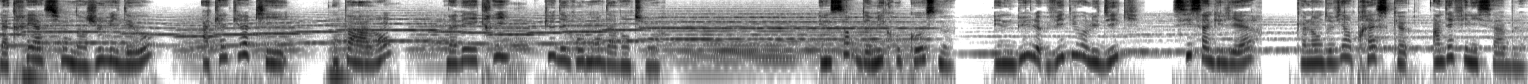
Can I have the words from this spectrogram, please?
la création d'un jeu vidéo à quelqu'un qui, auparavant, n'avait écrit que des romans d'aventure. Une sorte de microcosme, une bulle vidéoludique si singulière qu'elle en devient presque indéfinissable.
